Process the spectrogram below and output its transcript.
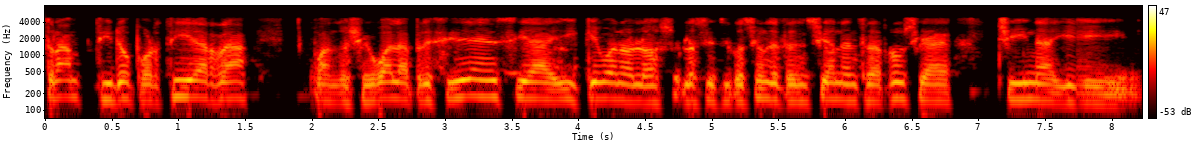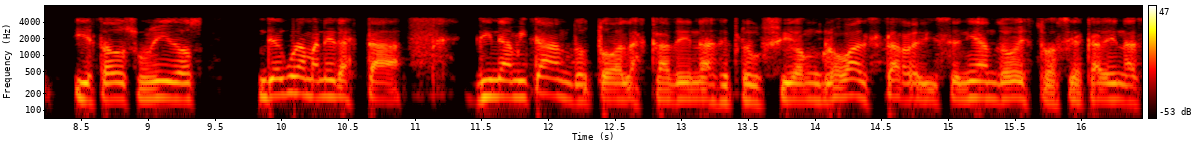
Trump tiró por tierra cuando llegó a la presidencia y que bueno, los, la situación de tensión entre Rusia, China y, y Estados Unidos de alguna manera está dinamitando todas las cadenas de producción global, está rediseñando esto hacia cadenas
